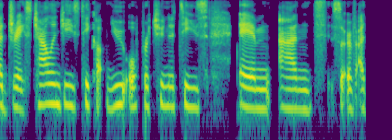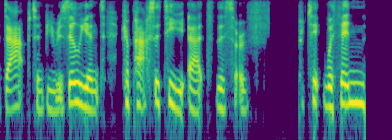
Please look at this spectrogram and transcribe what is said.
address challenges, take up new opportunities, um, and sort of adapt and be resilient capacity at the sort of within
